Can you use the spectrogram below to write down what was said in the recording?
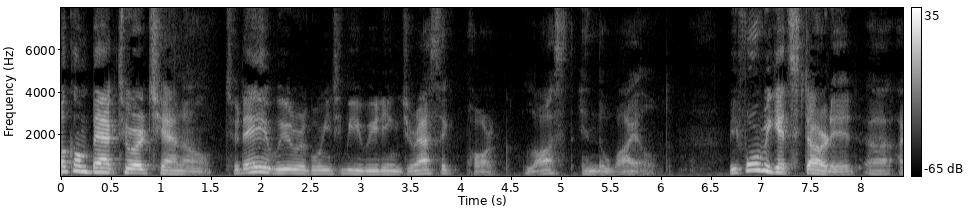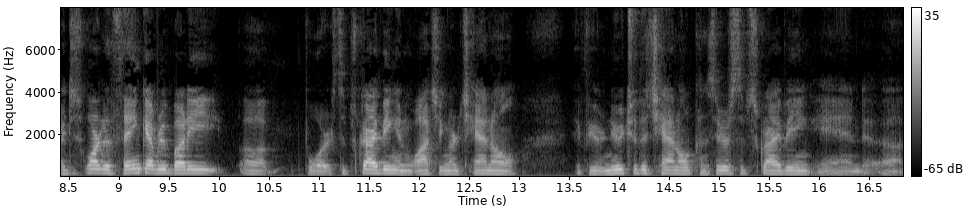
Welcome back to our channel. Today we are going to be reading Jurassic Park Lost in the Wild. Before we get started, uh, I just wanted to thank everybody uh, for subscribing and watching our channel. If you're new to the channel, consider subscribing, and uh,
